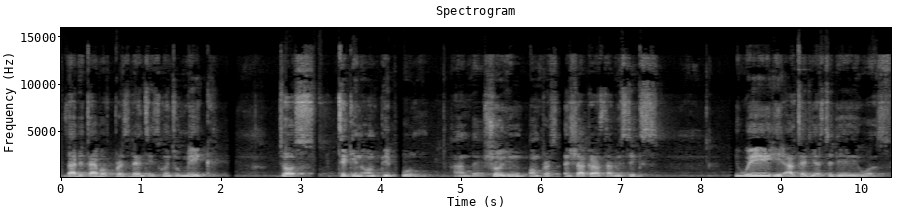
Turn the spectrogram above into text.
Is that the type of president he's going to make? Just taking on people and uh, showing unpresidential characteristics? The way he acted yesterday was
